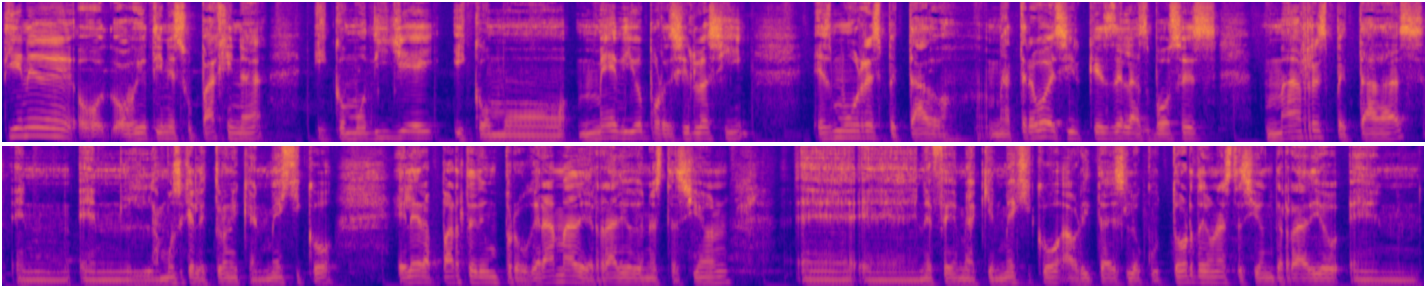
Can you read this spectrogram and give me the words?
tiene, obvio, tiene su página y como DJ y como medio, por decirlo así, es muy respetado. Me atrevo a decir que es de las voces más respetadas en, en la música electrónica en México. Él era parte de un programa de radio de una estación eh, en FM aquí en México. Ahorita es locutor de una estación de radio en...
